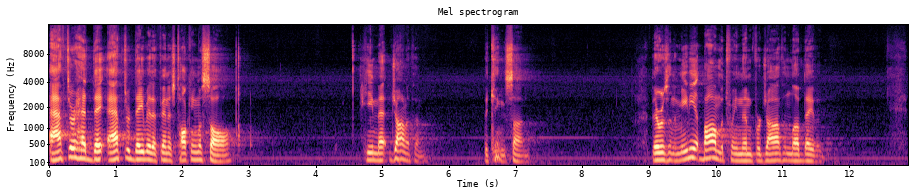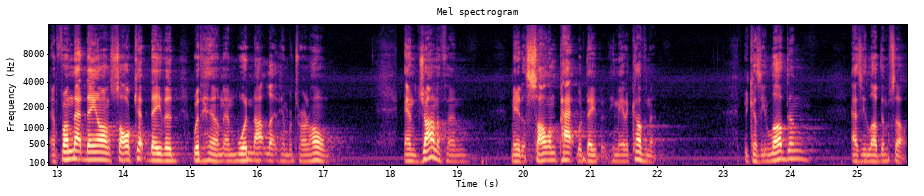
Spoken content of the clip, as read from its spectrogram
After, had after David had finished talking with Saul, he met Jonathan, the king's son. There was an immediate bond between them, for Jonathan loved David. And from that day on, Saul kept David with him and would not let him return home. And Jonathan made a solemn pact with David. He made a covenant because he loved him as he loved himself.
